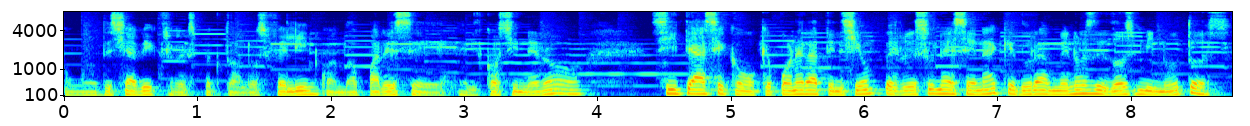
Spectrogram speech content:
como decía Vic respecto a los felín, cuando aparece el cocinero, sí te hace como que poner atención, pero es una escena que dura menos de dos minutos.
